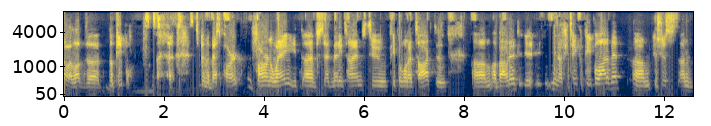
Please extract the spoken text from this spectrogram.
Oh, I love the the people. it's been the best part, far and away. I've said many times to people when I've talked to, um, about it, it. You know, if you take the people out of it, um, it's just I'm,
